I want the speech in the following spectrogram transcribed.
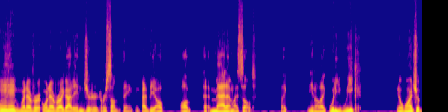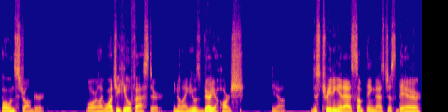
mm-hmm. Whenever whenever I got injured or something, I'd be all all mad at myself. Like, you know, like what are you weak? You know, why aren't your bones stronger? Or like, why don't you heal faster? You know, like it was very harsh, you know, just treating it as something that's just there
